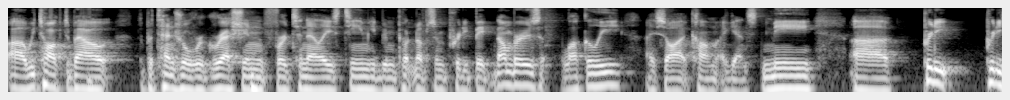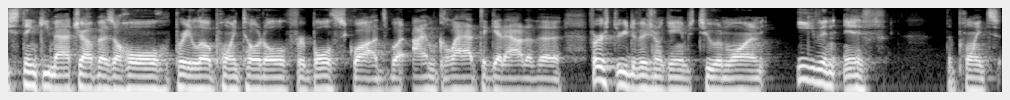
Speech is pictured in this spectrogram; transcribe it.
Uh, we talked about the potential regression for Tonelli's team. He'd been putting up some pretty big numbers. Luckily, I saw it come against me. Uh, pretty pretty stinky matchup as a whole. Pretty low point total for both squads, but I'm glad to get out of the first three divisional games two and one, even if the points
